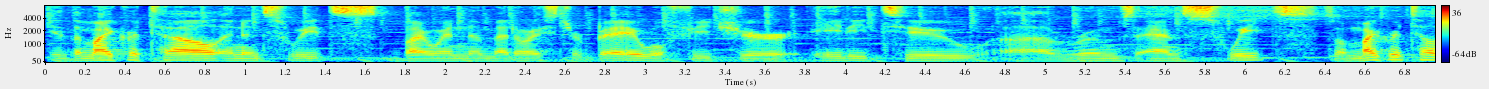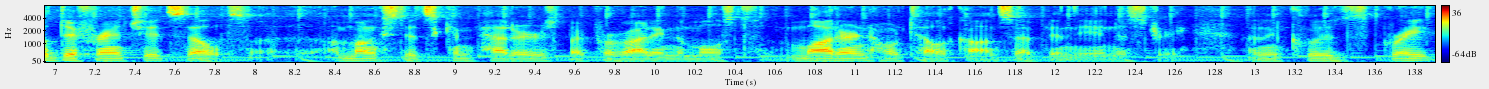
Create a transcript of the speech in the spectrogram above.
The Microtel Inn and Suites by Wyndham at Oyster Bay will feature 82 uh, rooms and suites. So Microtel differentiates itself amongst its competitors by providing the most modern hotel concept in the industry. That includes great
